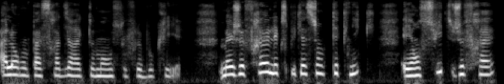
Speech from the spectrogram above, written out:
Alors on passera directement au souffle bouclier. Mais je ferai l'explication technique et ensuite je ferai,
